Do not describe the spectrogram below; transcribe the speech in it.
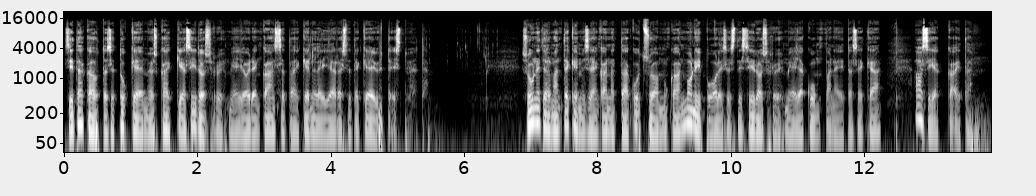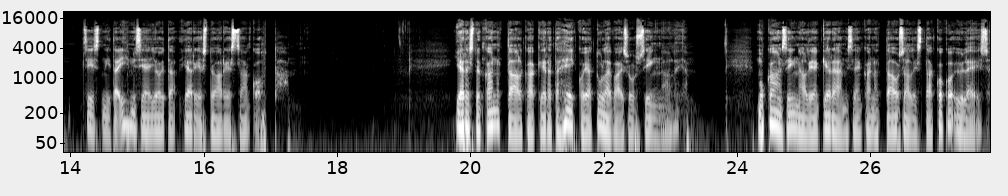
Sitä kautta se tukee myös kaikkia sidosryhmiä, joiden kanssa tai kenelle järjestö tekee yhteistyötä. Suunnitelman tekemiseen kannattaa kutsua mukaan monipuolisesti sidosryhmiä ja kumppaneita sekä asiakkaita, siis niitä ihmisiä, joita järjestö arjessaan kohtaa. Järjestön kannattaa alkaa kerätä heikkoja tulevaisuussignaaleja. Mukaan signaalien keräämiseen kannattaa osallistaa koko yleisö.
